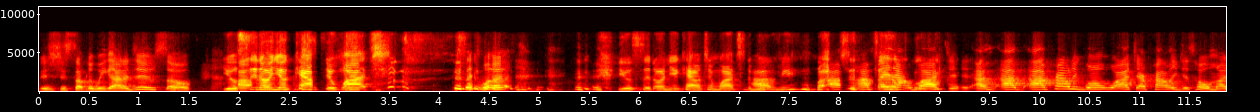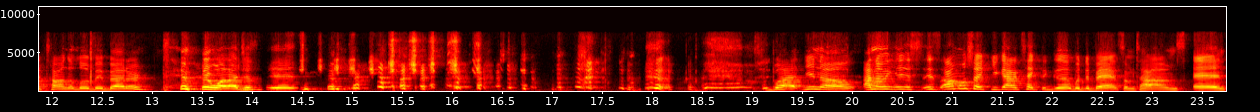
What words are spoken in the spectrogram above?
it's just something we got to do. So you'll sit on your couch and watch. say what? You'll sit on your couch and watch the movie. I, I, I may not watch it. I, I I probably won't watch. I probably just hold my tongue a little bit better than what I just did. but you know, I know it's it's almost like you got to take the good with the bad sometimes. And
